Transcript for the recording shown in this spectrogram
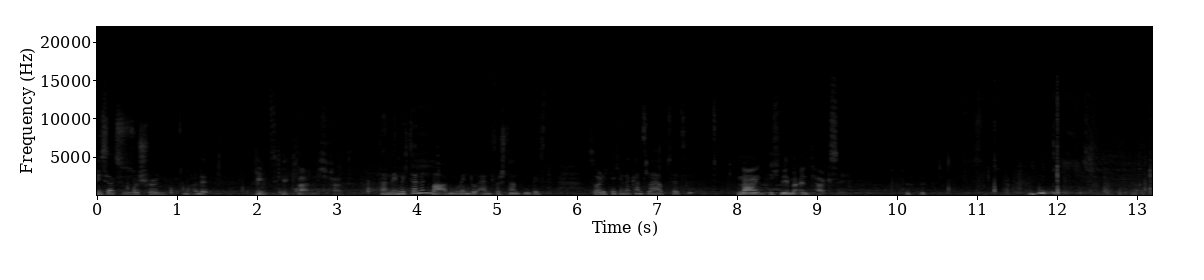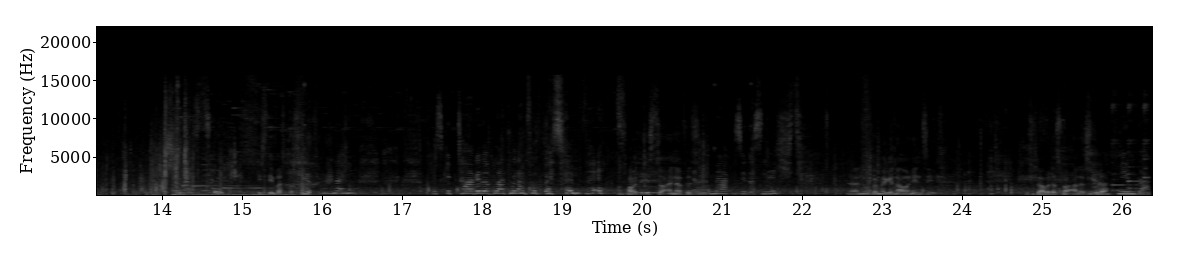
wie sagst du so schön, noch eine winzige Kleinigkeit. Dann nehme ich deinen Wagen, wenn du einverstanden bist. Soll ich dich in der Kanzlei absetzen? Nein, ich nehme ein Taxi. Oh, ist dir was passiert? Nein, es gibt Tage, da bleibt man einfach besser im Bett. Und heute ist so einer für Sie. Ja, merken Sie das nicht? Ja, nur wenn man genau hinsieht. Ich glaube, das war alles, oder? Vielen Dank.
